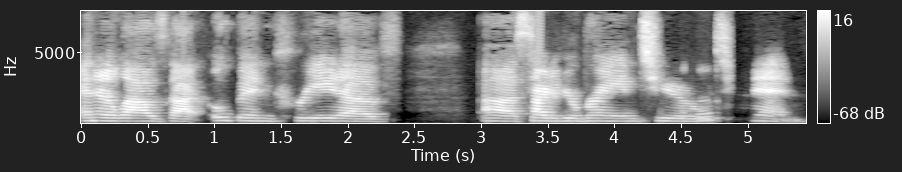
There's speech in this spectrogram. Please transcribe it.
and it allows that open, creative uh, side of your brain to Mhm. tune in.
